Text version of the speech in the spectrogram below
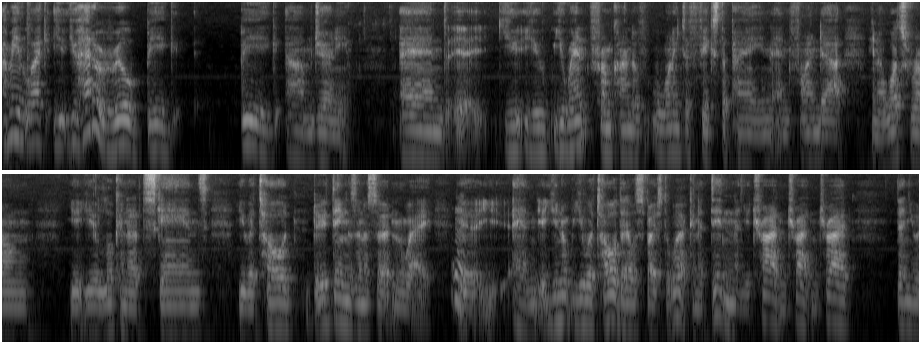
I mean, like you, you had a real big, big um, journey, and uh, you you you went from kind of wanting to fix the pain and find out, you know, what's wrong. You, you're looking at scans. You were told do things in a certain way, You- you- and you, you know you were told that it was supposed to work, and it didn't. And you tried and tried and tried. Then you were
